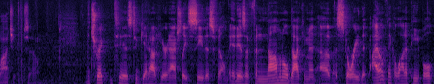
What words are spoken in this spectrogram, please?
watch it. So. The trick is to get out here and actually see this film. It is a phenomenal document of a story that I don't think a lot of people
